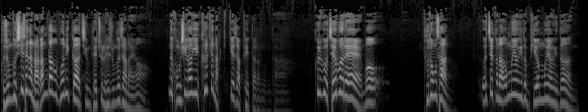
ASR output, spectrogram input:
그 정도 시세가 나간다고 보니까 지금 대출을 해준 거잖아요. 근데 공시가격이 그렇게 낮게 잡혀 있다는 겁니다. 그리고 재벌에 뭐 부동산 어쨌거나 업무형이든 비업무형이든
